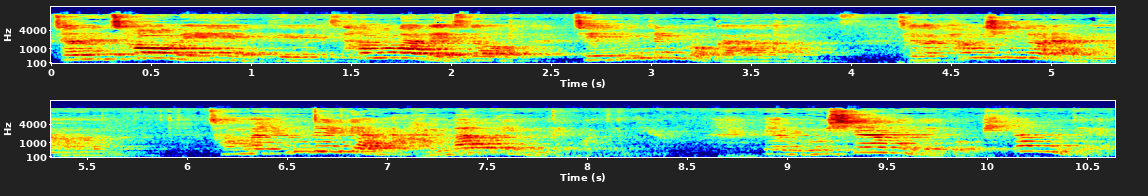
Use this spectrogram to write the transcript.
저는 처음에 그 사모가 돼서 제일 힘든 거가 제가 평신도라면 정말 힘들게 하면 안 봐버리면 되거든요. 그냥 무시하면 되고 피하면 돼요.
